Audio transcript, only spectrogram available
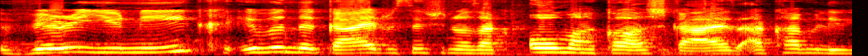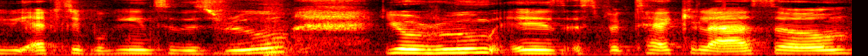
very unique. Even the guy reception was like, "Oh my gosh, guys, I can't believe you actually booking into this room. Your room is spectacular." So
